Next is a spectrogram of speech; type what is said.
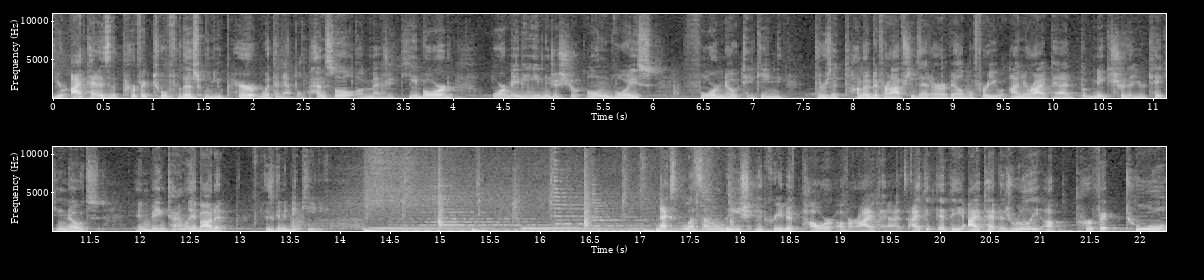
Your iPad is the perfect tool for this when you pair it with an Apple Pencil, a Magic Keyboard, or maybe even just your own voice for note taking. There's a ton of different options that are available for you on your iPad, but make sure that you're taking notes and being timely about it is gonna be key. Next, let's unleash the creative power of our iPads. I think that the iPad is really a perfect tool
